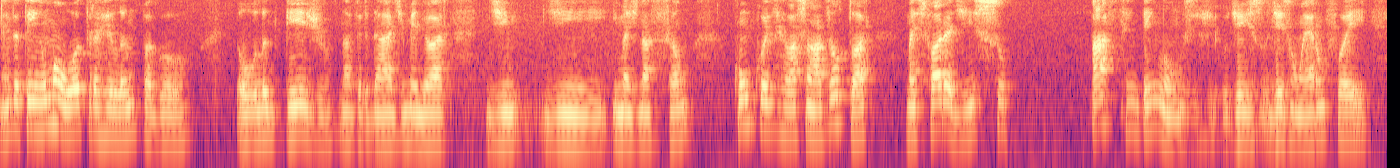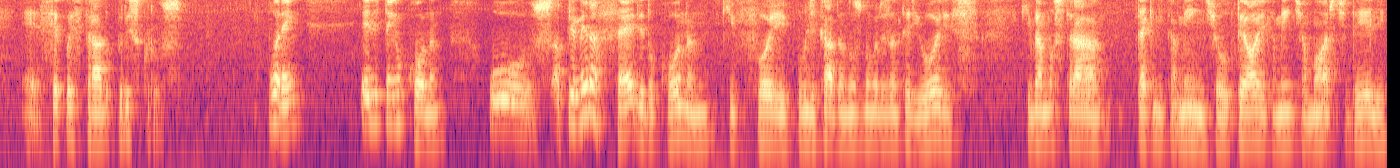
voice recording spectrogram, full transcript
Ainda tem uma ou outra relâmpago ou lampejo, na verdade, melhor de, de imaginação com coisas relacionadas ao Thor, mas fora disso, passem bem longe. O Jason Aaron foi é, sequestrado por Skrulls. Porém, ele tem o Conan. Os, a primeira série do Conan, que foi publicada nos números anteriores, que vai mostrar tecnicamente ou teoricamente a morte dele,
